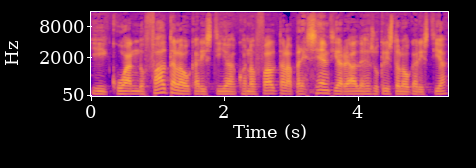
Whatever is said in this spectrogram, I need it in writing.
y cuando falta la Eucaristía, cuando falta la presencia real de Jesucristo en la Eucaristía,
